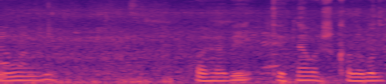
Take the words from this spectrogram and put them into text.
Oo. Bayağı bir tekne var. Kalabalık.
